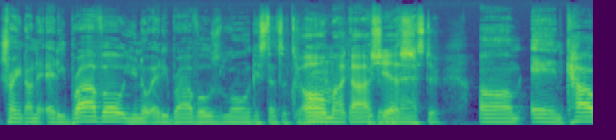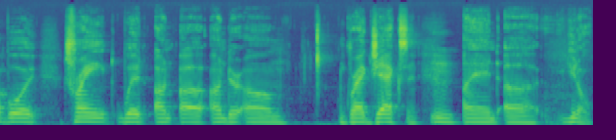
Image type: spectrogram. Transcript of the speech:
trained under Eddie Bravo. You know Eddie Bravo's long extensive career. Oh my gosh, He's a yes. master. Um, and Cowboy trained with uh, under um Greg Jackson, Mm. and uh, you know.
